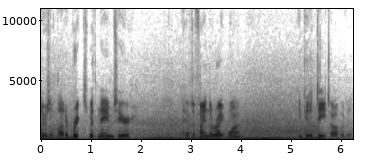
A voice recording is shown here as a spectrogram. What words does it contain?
There's a lot of bricks with names here. I have to find the right one and get a date off of it.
